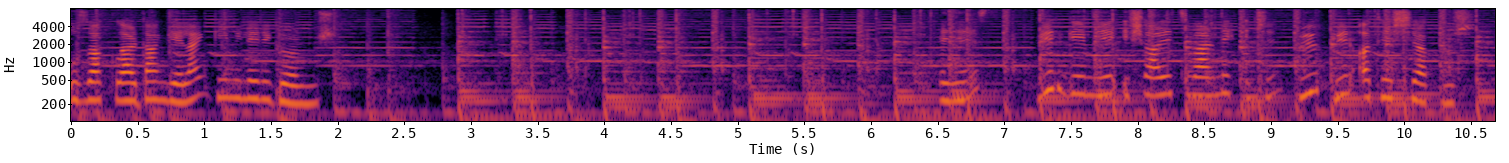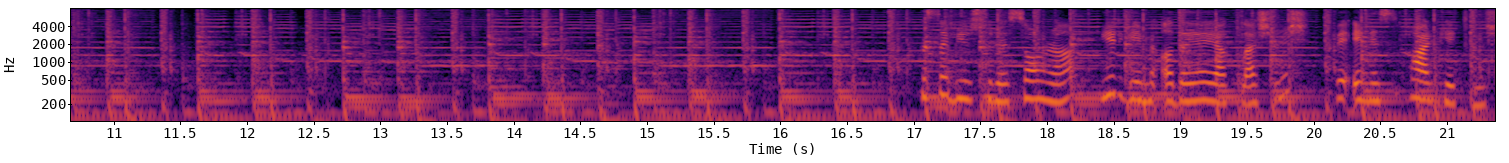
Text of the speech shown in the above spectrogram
Uzaklardan gelen gemileri görmüş. Enes, bir gemiye işaret vermek için büyük bir ateş yakmış. Kısa bir süre sonra bir gemi adaya yaklaşmış ve Enes'i fark etmiş.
